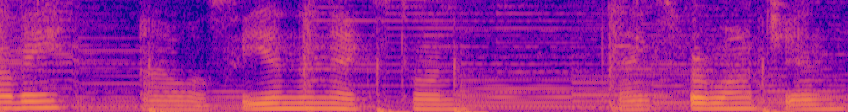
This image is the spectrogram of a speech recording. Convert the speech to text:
Everybody. I will see you in the next one. Thanks for watching.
